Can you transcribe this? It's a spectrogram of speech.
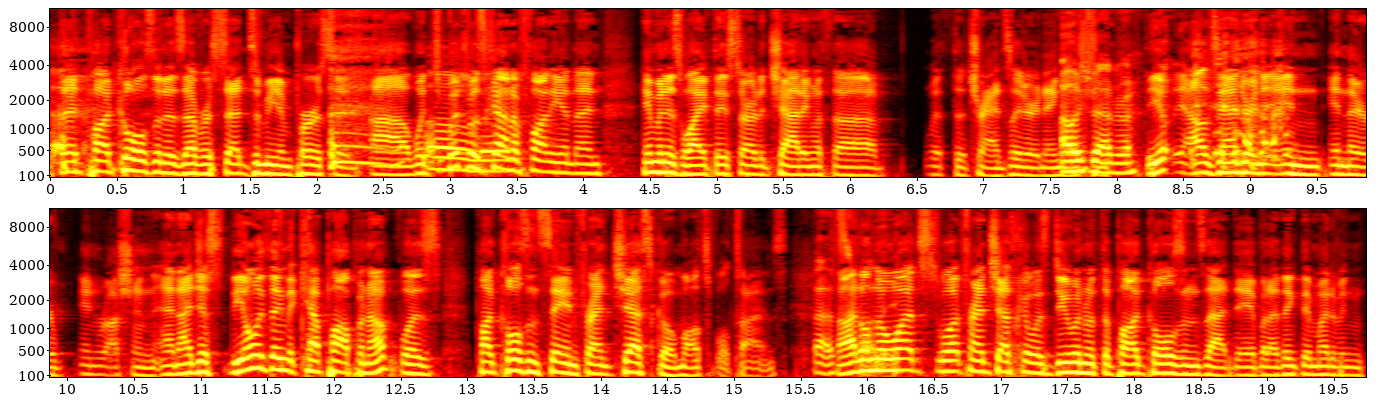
that Podkolzin has ever said to me in person, uh, which Oh, which was man. kind of funny. And then him and his wife they started chatting with uh with the translator in English, Alexandra. the Alexander in, in in their in Russian. And I just the only thing that kept popping up was Podkolzin saying Francesco multiple times. That's So I don't know what's what Francesco was doing with the Podkolzins that day, but I think they might have been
